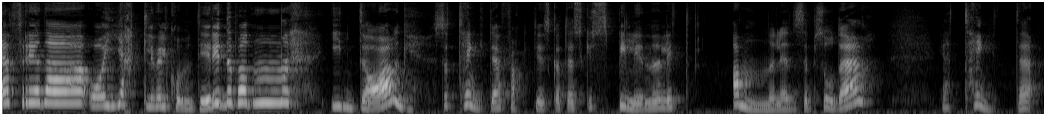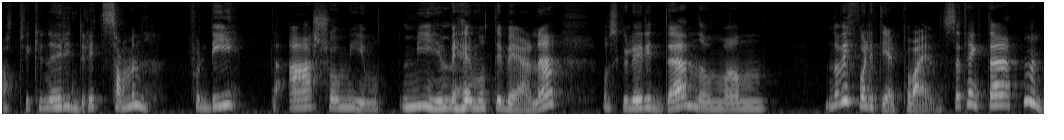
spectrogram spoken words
Det er fredag, og hjertelig velkommen til Ryddepodden. I dag så tenkte jeg faktisk at jeg skulle spille inn en litt annerledes episode. Jeg tenkte at vi kunne rydde litt sammen. Fordi det er så mye, mye mer motiverende å skulle rydde når, man, når vi får litt hjelp på veien. Så jeg tenkte hm,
